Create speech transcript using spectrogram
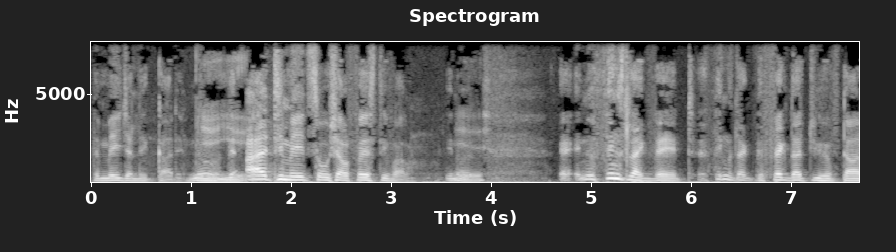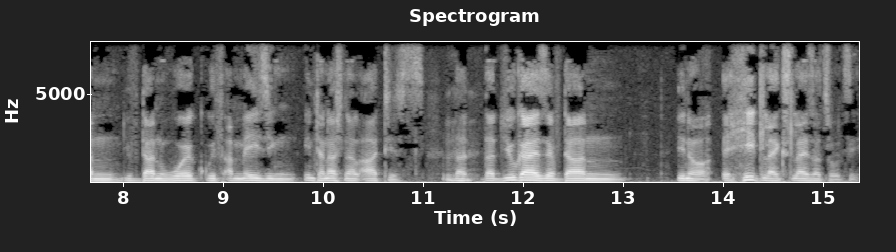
the Major League Garden, you know, Yeah, the ultimate social festival. You know, Yes. You know, things like that, things like the fact that you have done, you've done work with amazing international artists, Mm-hmm. that, that you guys have done, you know, a hit like Sliza Tsotsi.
